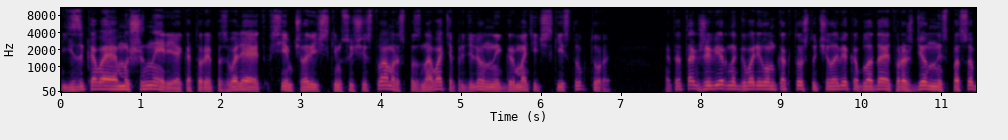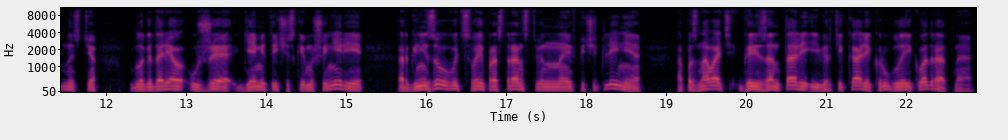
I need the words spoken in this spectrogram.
языковая машинерия, которая позволяет всем человеческим существам распознавать определенные грамматические структуры. Это также верно говорил он, как то, что человек обладает врожденной способностью, благодаря уже геометрической машинерии, организовывать свои пространственные впечатления, опознавать горизонтали и вертикали, круглое и квадратное.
